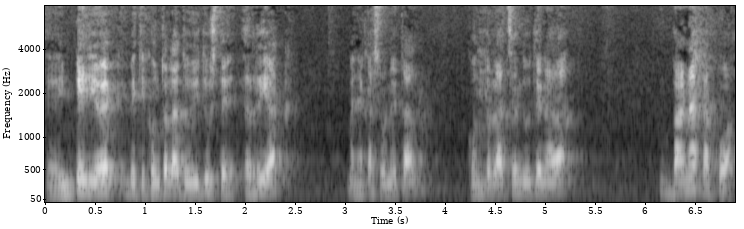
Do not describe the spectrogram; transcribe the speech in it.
e, imperioek beti kontrolatu dituzte herriak, baina kasu honetan, kontrolatzen dutena da, banakakoa.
